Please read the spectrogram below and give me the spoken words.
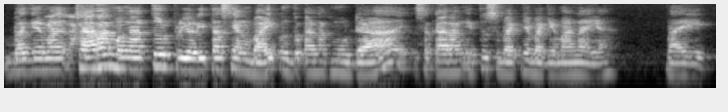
Bagaimana cara mengatur prioritas yang baik untuk anak muda sekarang itu sebaiknya bagaimana ya? Baik.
